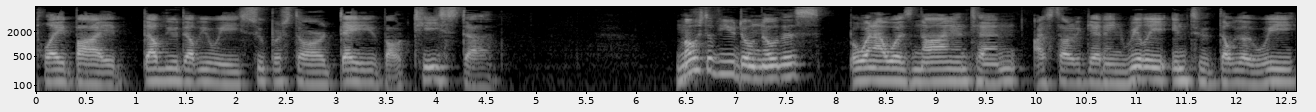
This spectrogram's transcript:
played by WWE superstar Dave Bautista. Most of you don't know this, but when I was 9 and 10, I started getting really into WWE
